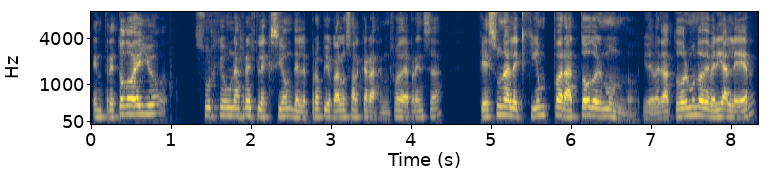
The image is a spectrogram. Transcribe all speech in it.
entre todo ello surge una reflexión del propio Carlos Alcaraz en rueda de prensa, que es una lección para todo el mundo. Y de verdad, todo el mundo debería leer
